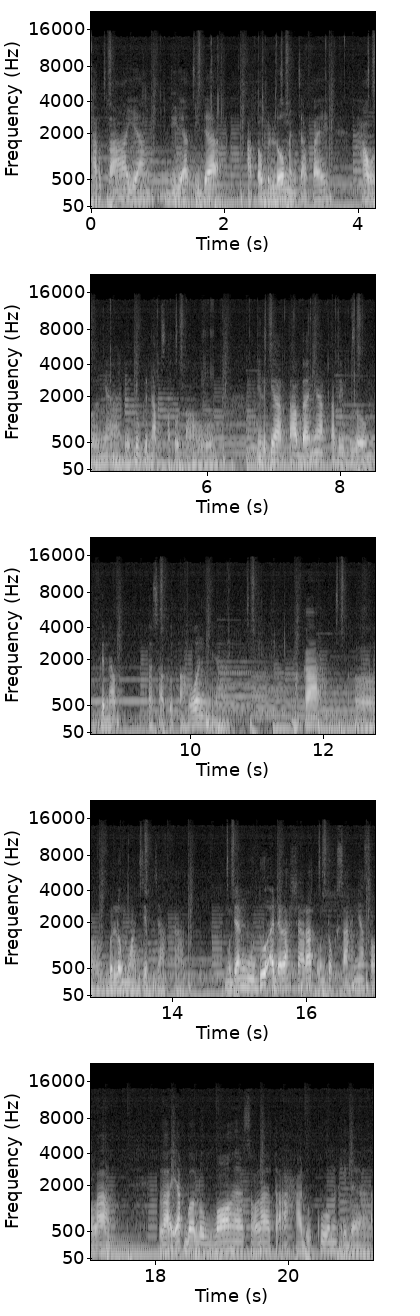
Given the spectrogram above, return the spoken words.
harta yang dia tidak atau belum mencapai haulnya yaitu genap satu tahun. Memiliki harta banyak tapi belum genap satu tahun ya maka e, belum wajib zakat. Kemudian wudhu adalah syarat untuk sahnya sholat. Layak balullah sholat ahadukum ida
